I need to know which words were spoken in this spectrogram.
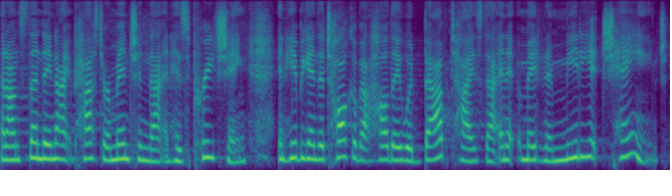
And on Sunday night, Pastor mentioned that in his preaching, and he began to talk about how they would baptize that, and it made an immediate change.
